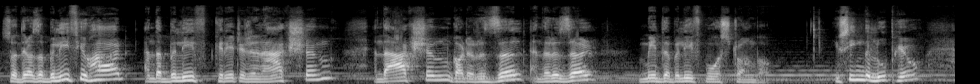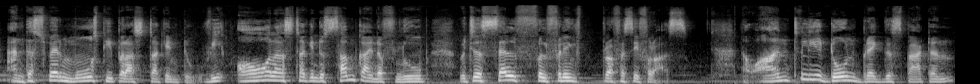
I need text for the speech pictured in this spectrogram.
so there was a belief you had and the belief created an action and the action got a result and the result made the belief more stronger you seeing the loop here and that's where most people are stuck into we all are stuck into some kind of loop which is a self-fulfilling prophecy for us now until you don't break this pattern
